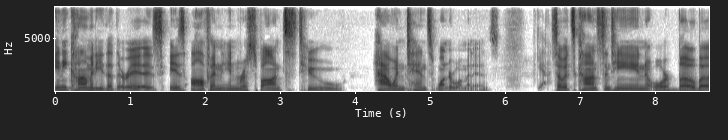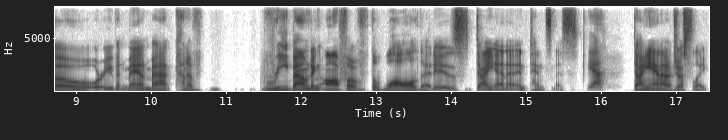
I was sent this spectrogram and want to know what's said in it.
any comedy that there is is often in response to how intense Wonder Woman is. Yeah. So it's Constantine or Bobo or even Man Bat kind of rebounding off of the wall that is Diana intenseness. Yeah. Diana just like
